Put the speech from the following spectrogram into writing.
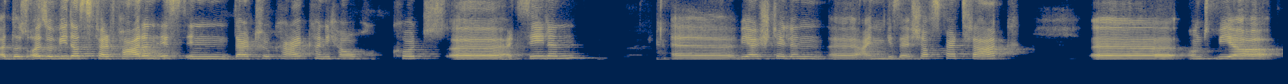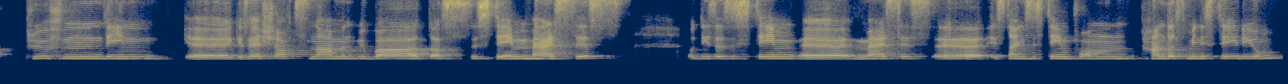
Also wie das Verfahren ist in der Türkei, kann ich auch kurz äh, erzählen. Äh, wir erstellen äh, einen Gesellschaftsvertrag äh, und wir prüfen den äh, Gesellschaftsnamen über das System MERSIS. Und dieses System äh, MERSIS ist ein System vom Handelsministerium.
